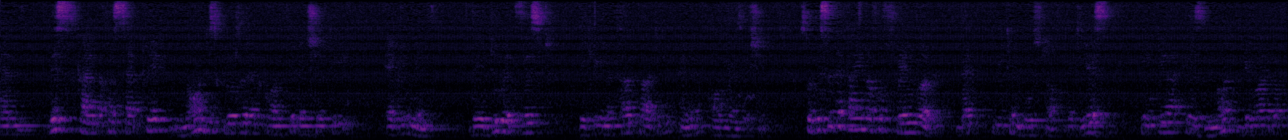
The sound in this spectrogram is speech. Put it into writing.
And this kind of a separate non-disclosure and confidentiality agreement, they do exist between a third party and an organization. So this is the kind of a framework that we can boast of, that yes, India is not devoid of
